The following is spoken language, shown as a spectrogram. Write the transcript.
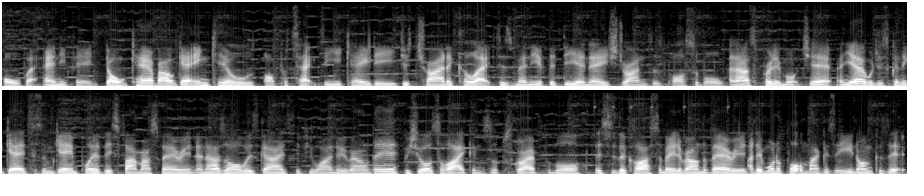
over anything. Don't care about getting kills or protecting your KD, just try to collect as many of the DNA strands as possible. And that's pretty much it. And yeah, we're just going to get into some gameplay of this FAMAS variant, and as always guys, if you are new around here, be sure to like and subscribe for more. This is the class I made around the variant. I didn't want to put a magazine on because it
